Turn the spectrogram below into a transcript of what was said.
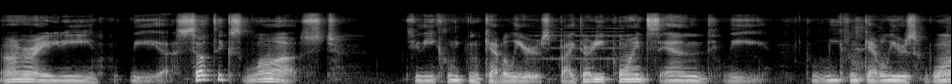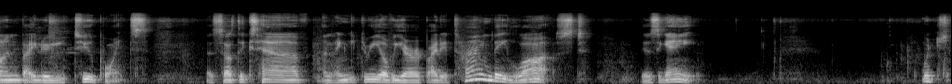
Alrighty, the uh, Celtics lost to the Cleveland Cavaliers by 30 points, and the Cleveland Cavaliers won by 32 points. The Celtics have a 93 OVR by the time they lost this game. Which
